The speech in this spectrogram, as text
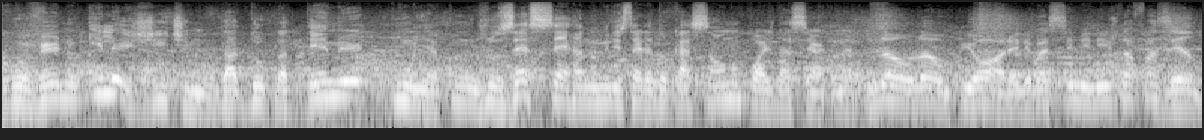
o governo ilegítimo da dupla Temer-Cunha com José Serra no Ministério da Educação não pode dar certo, né? Não, não, pior, ele vai ser ministro da Fazenda.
